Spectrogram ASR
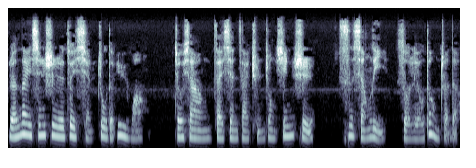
人类心事最显著的欲望，就像在现在群众心事思想里所流动着的，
